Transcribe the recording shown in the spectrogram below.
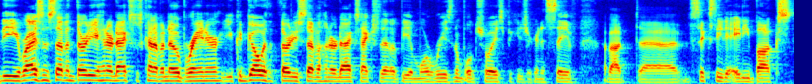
the Ryzen 7 3800X was kind of a no-brainer. You could go with the 3700X. Actually, that would be a more reasonable choice because you're going to save about uh, 60 to 80 bucks,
